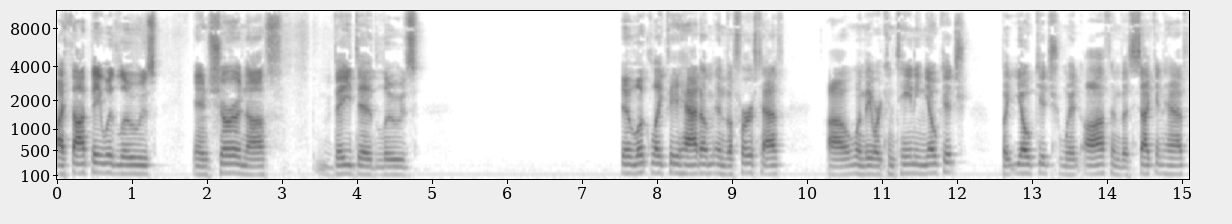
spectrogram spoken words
I thought they would lose, and sure enough, they did lose. It looked like they had them in the first half uh, when they were containing Jokic, but Jokic went off in the second half,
